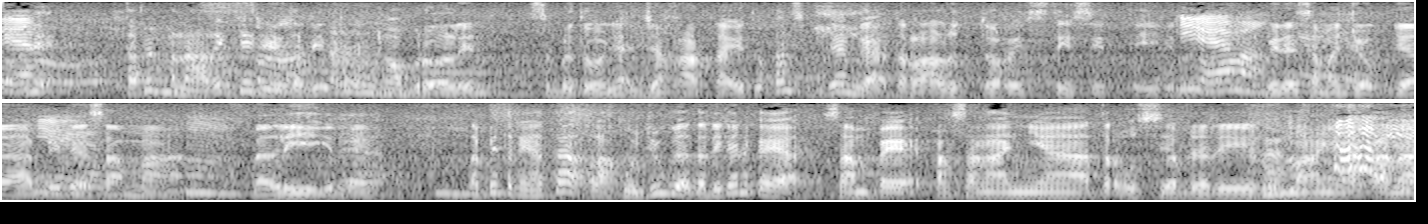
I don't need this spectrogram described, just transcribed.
Iya. Tapi menarik ya dari tadi tuh ngobrolin sebetulnya Jakarta itu kan sebenarnya nggak terlalu touristicity gitu. Iya, emang. Beda sama Jogja, Iya, beda iya. sama Hmm. Bali gitu ya. Tapi ternyata laku juga. Tadi kan kayak sampai pasangannya terusir dari rumahnya karena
